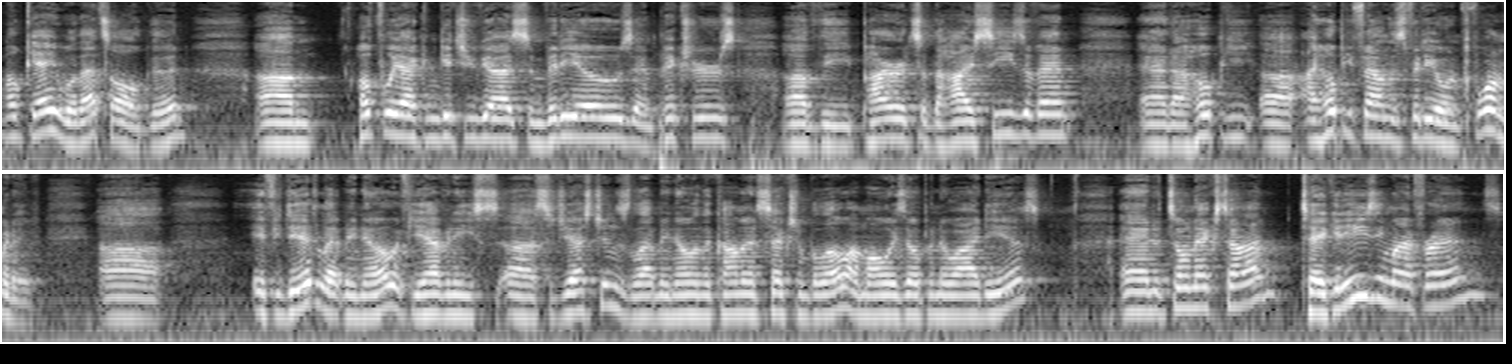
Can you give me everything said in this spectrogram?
Okay, well that's all good. Um, hopefully I can get you guys some videos and pictures of the Pirates of the High Seas event. And I hope you, uh, I hope you found this video informative. Uh, if you did, let me know. If you have any uh, suggestions, let me know in the comment section below. I'm always open to ideas. And until next time, take it easy, my friends.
